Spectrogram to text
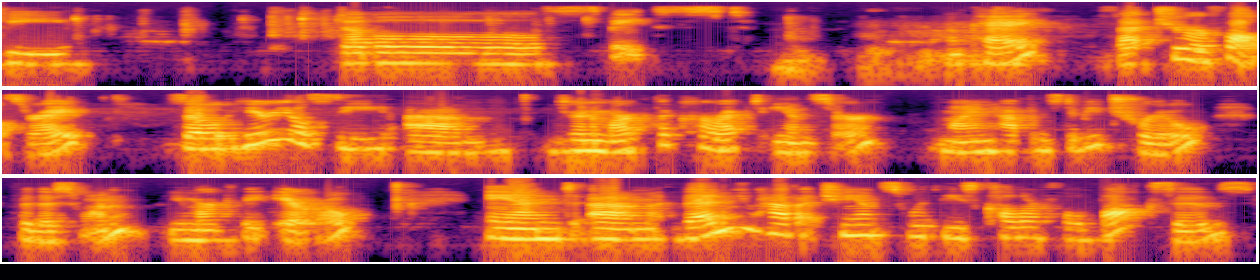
be double spaced. Okay, is that true or false, right? So here you'll see um, you're going to mark the correct answer. Mine happens to be true for this one. You mark the arrow. And um, then you have a chance with these colorful boxes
